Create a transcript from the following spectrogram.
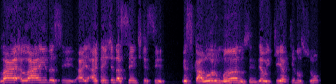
lá, lá ainda se. A, a, gente ainda sente esse, esse calor humano, entendeu? E que aqui no sul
